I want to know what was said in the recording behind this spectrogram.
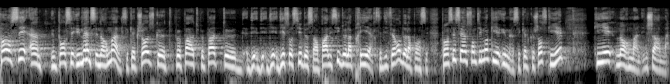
penser une pensée humaine, c'est normal. C'est quelque chose que tu peux pas, tu peux pas te dissocier de ça. On parle ici de la prière. C'est différent de la pensée. Penser, c'est un sentiment qui est humain. C'est quelque chose qui est qui est normal, Inch'Allah.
